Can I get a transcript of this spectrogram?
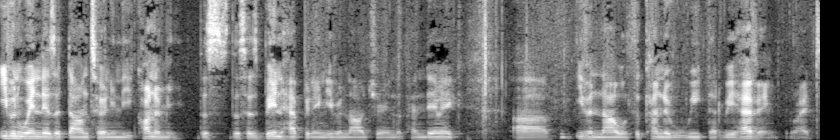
even when there's a downturn in the economy. This this has been happening even now during the pandemic, uh, even now with the kind of week that we're having. Right,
